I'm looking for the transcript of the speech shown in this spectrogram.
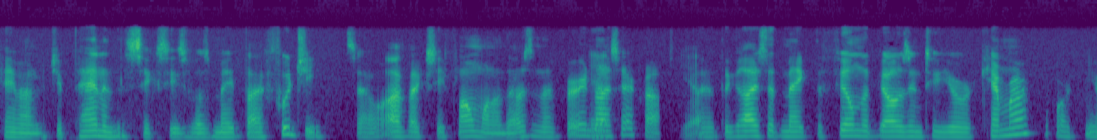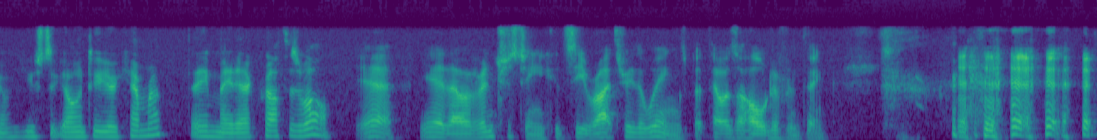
came out of Japan in the 60s was made by Fuji, so I've actually flown one of those, and they're very Yeah. nice aircraft. Yeah. Uh, the guys that make the film that goes into your camera, or you know, used to go into your camera, they made aircraft as well. yeah, yeah, they were interesting. You could see right through the wings, but that was a whole different thing.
